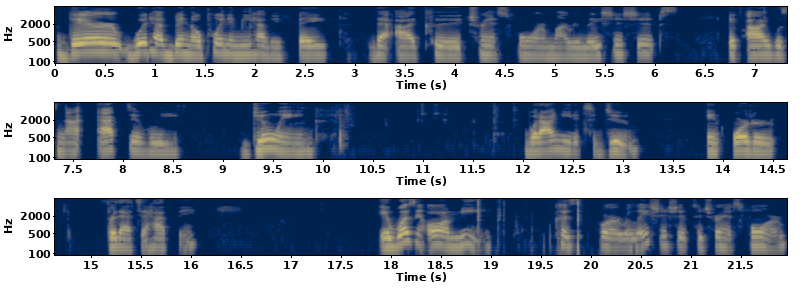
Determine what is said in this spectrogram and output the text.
There would have been no point in me having faith that I could transform my relationships if I was not actively doing what I needed to do in order for that to happen. It wasn't all me because for a relationship to transform,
